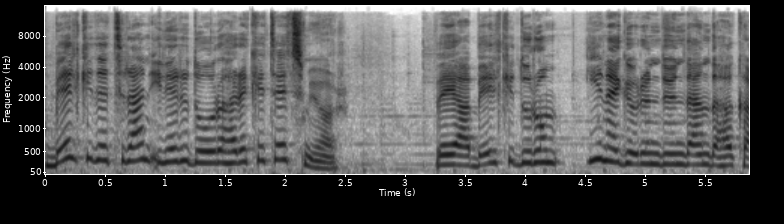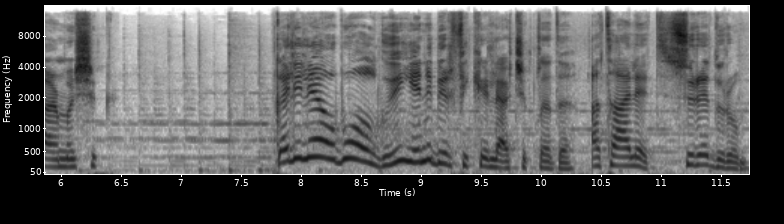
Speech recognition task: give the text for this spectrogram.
Belki de tren ileri doğru hareket etmiyor. Veya belki durum yine göründüğünden daha karmaşık. Galileo bu olguyu yeni bir fikirle açıkladı. Atalet, süre durum.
